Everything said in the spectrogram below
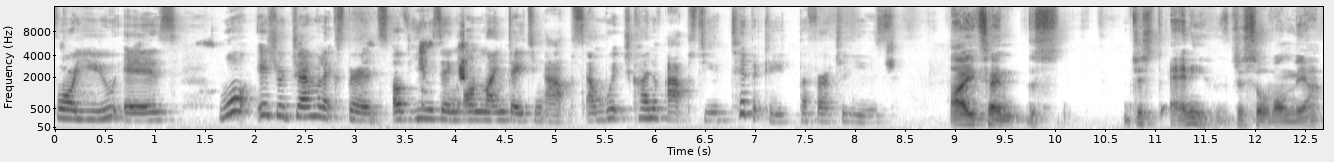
for you is What is your general experience of using online dating apps, and which kind of apps do you typically prefer to use? I tend this just any just sort of on the app.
